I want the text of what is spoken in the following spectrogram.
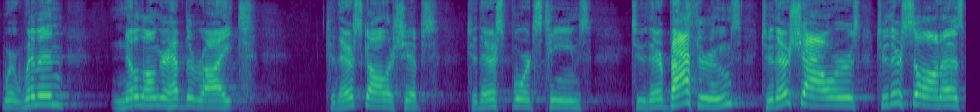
where women no longer have the right to their scholarships, to their sports teams, to their bathrooms, to their showers, to their saunas,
